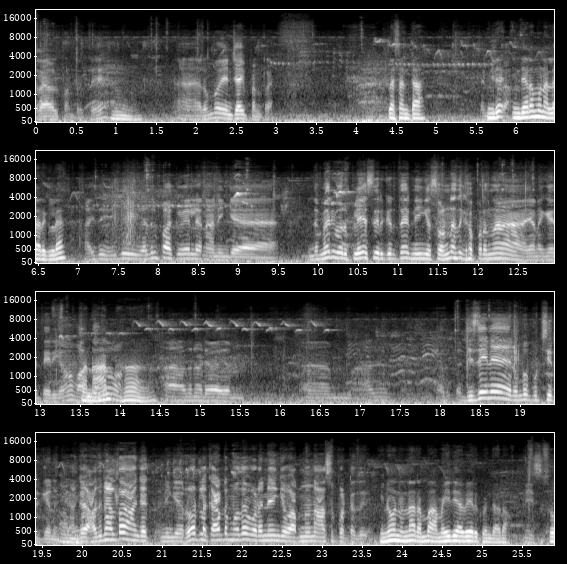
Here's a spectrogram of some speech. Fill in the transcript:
ட்ராவல் பண்ணுறது ரொம்ப என்ஜாய் பண்ணுறேன் ப்ளசண்ட்டா இந்த இந்த இடமும் நல்லா இருக்குல்ல? இது இது எதிர்பார்க்கவே இல்லை நான் நீங்கள் இந்த மாதிரி ஒரு பிளேஸ் இருக்கிறத நீங்கள் சொன்னதுக்கு அப்புறம் தான் எனக்கே தெரியும். அதனுடைய டிசைனே ரொம்ப பிடிச்சிருக்கு எனக்கு. அங்கே அதனால தான் அங்கே நீங்கள் ரோட்டில் காட்டும் போதே உடனே இங்கே வரணும்னு ஆசைப்பட்டது. இன்னொன்றுனா ரொம்ப அமைதியாகவே இருக்கும் இந்த இடம். ஸோ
